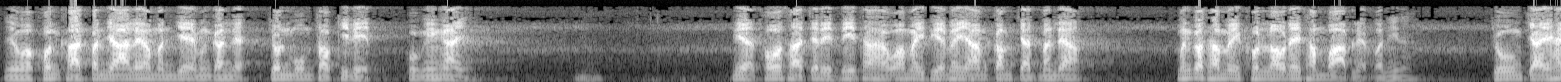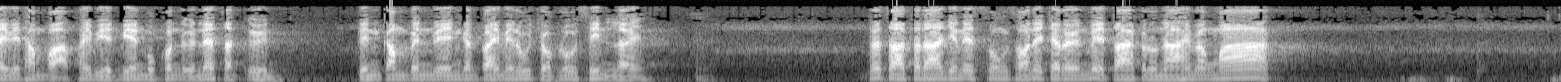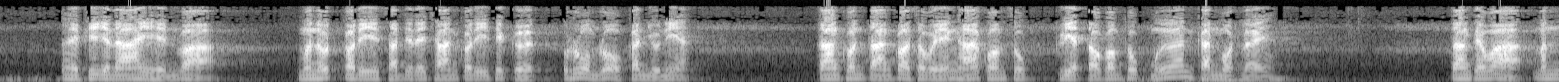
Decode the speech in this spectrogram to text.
เนี่ยว่าคนขาดปัญญาแล้วมันแย่เหมือนกันแหละ จนมุมต่อกิเลสพูดง่าย ๆ เนี่ย โทสะจริตนี้ถ้าหากว่าไม่เพียรพยายามกำจัดมันแล้ว มันก็ทำให้คนเราได้ทำบาปแหละวันนี้นะจูงใจให้ไปทำบาปให้เบียดเบียนบุคคลอื่นและสัตว์อื่น เป็นกรรมเป็นเวรกันไปไม่รู้จบรู้สิ้นเลยพระศาสดายังได้ทรงสอนให้เจริญเมตตากรุณาให้มากๆให้พิจารณาให้เห็นว่ามนุษย์ก็ดีสัตว์เดรัจฉานก็ดีที่เกิด ร่วมโลกกันอยู่เนี่ย ต่างคนต่างก็แสวงหาความสุขเกลียดต่อความทุกข์เหมือนกันหมดเลยตั้งแต่ว่ามัน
